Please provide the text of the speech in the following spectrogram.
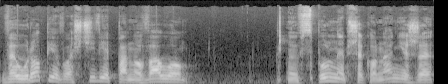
W Europie właściwie panowało wspólne przekonanie, że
